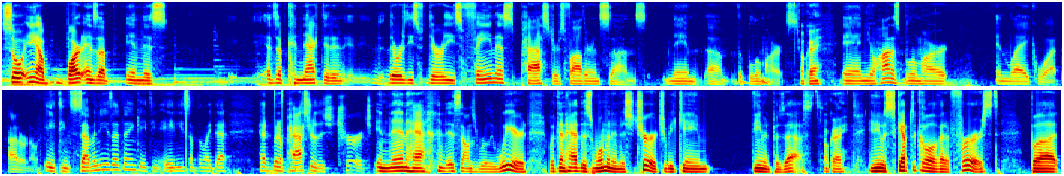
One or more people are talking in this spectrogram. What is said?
So anyhow, Barth ends up in this ends up connected, and there was these there were these famous pastors, father and sons, named um, the Blumhardts, Okay. and Johannes Blumhardt in like what I don't know 1870s I think 1880 something like that had been a pastor of this church and then had this sounds really weird but then had this woman in his church who became demon possessed Okay. and he was skeptical of it at first but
